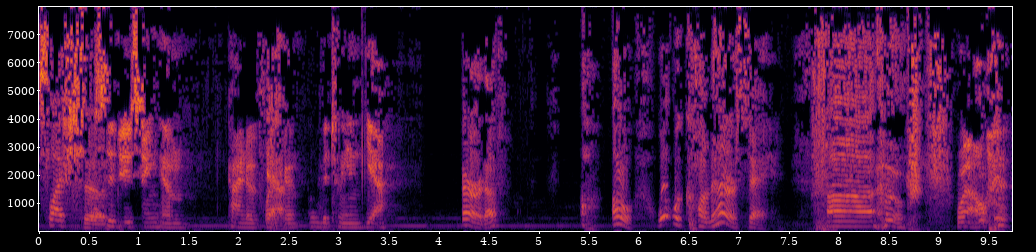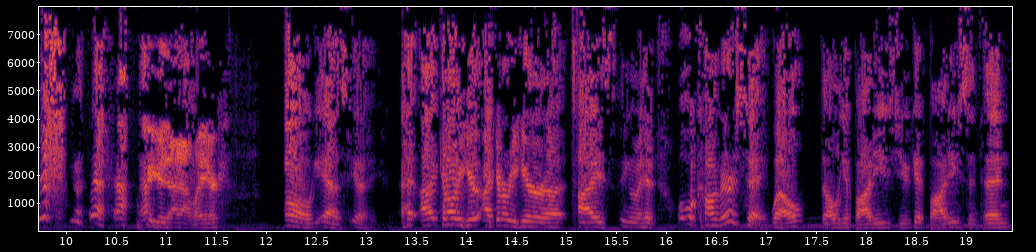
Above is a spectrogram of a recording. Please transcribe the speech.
Slash so, seducing him, kind of like Yeah. a, in between. Yeah. Fair enough. Oh, oh what would Connor say? Uh, Well, figure that out later. Oh yes, yeah. I, can already hear. I can already hear uh, Ty's in my head. What will Connor say? Well, they'll get bodies, you get bodies, and then,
